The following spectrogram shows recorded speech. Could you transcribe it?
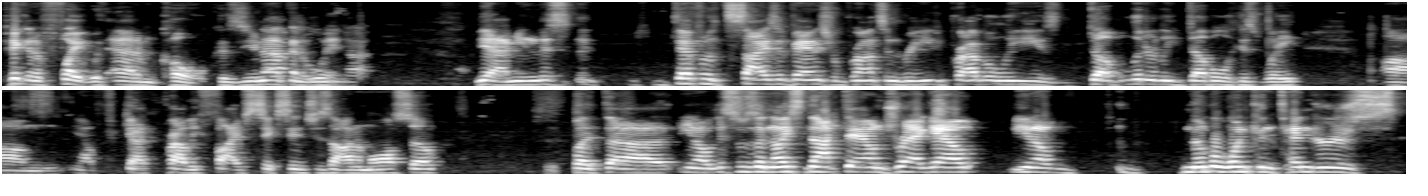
picking a fight with Adam Cole because you're not going to win. not. Yeah, I mean this definite size advantage for Bronson Reed. Probably is double, literally double his weight. Um, you know, got probably five six inches on him also. But uh, you know, this was a nice knockdown, drag out. You know, number one contenders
